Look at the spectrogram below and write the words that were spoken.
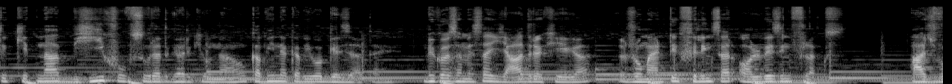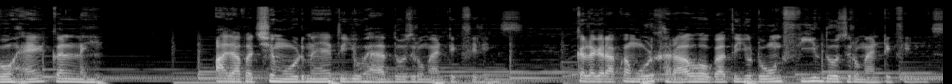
तो कितना भी खूबसूरत घर क्यों ना हो कभी ना कभी वो गिर जाता है बिकॉज हमेशा याद रखिएगा romantic feelings are always in flux आज वो हैं कल नहीं आज आप अच्छे मूड में हैं तो you have those romantic feelings कल अगर आपका मूड ख़राब होगा तो you don't feel those romantic feelings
